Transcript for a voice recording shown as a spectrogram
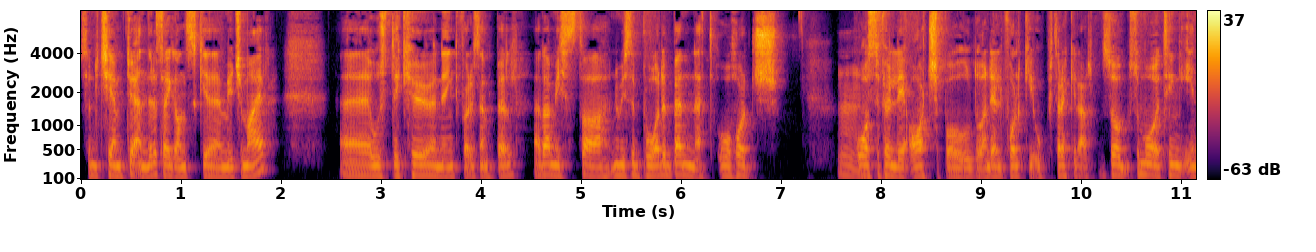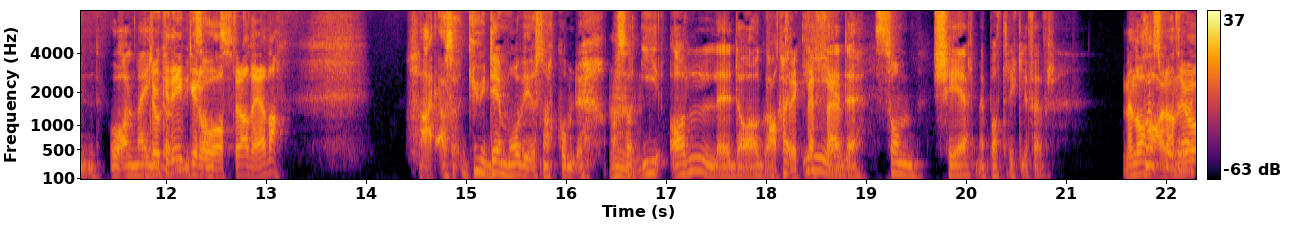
Så det kommer til å endre seg ganske mye mer. Uh, hos De König. Eh, Der mister nå mistet både Bennett og Hodge, og selvfølgelig Archbold og en del folk i opptrekket der. Så, så må jo ting inn. Og Almeida tror ikke de gråter av det, da. Nei, altså, Gud, det må vi jo snakke om, du. Altså, I alle dager, Mm. Patrick hva Lefebvre. er det som skjer med Patrick Lefebvre? Men nå har, han jo,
